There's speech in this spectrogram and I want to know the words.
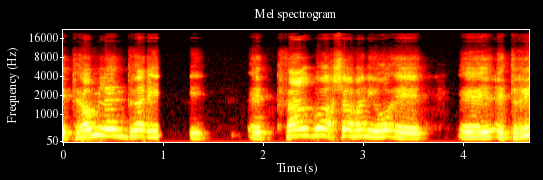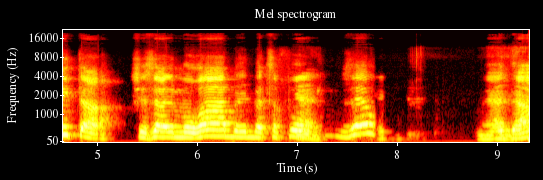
את הומלנד ראיתי, את פרגו עכשיו אני רואה, אה, את ריטה, שזה על מורה בצפון, כן. זהו. נהדר.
